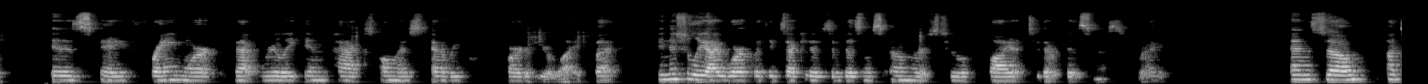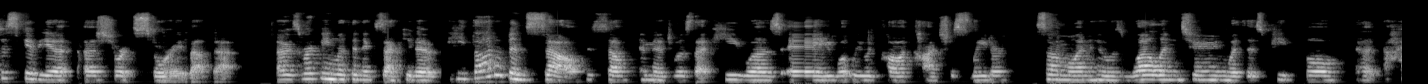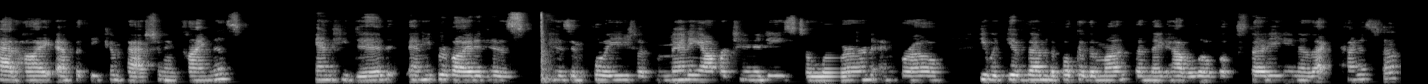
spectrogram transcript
is a framework that really impacts almost every part of your life. But initially, I work with executives and business owners to apply it to their business, right? And so I'll just give you a, a short story about that. I was working with an executive. He thought of himself, his self image was that he was a, what we would call a conscious leader, someone who was well in tune with his people, had, had high empathy, compassion, and kindness. And he did. And he provided his, his employees with many opportunities to learn and grow. He would give them the book of the month and they'd have a little book study, you know, that kind of stuff.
